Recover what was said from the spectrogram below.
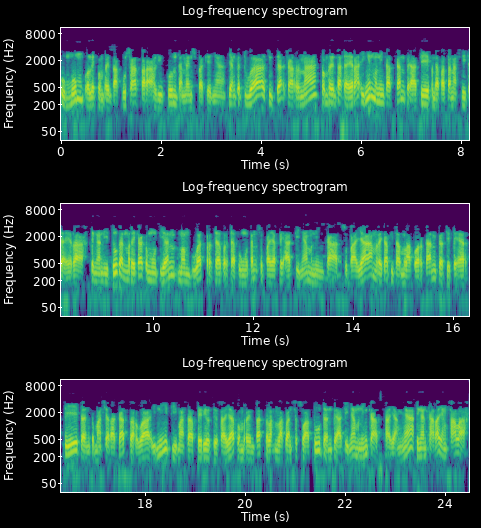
umum oleh pemerintah pusat, para ahli hukum, dan lain sebagainya. Yang kedua juga karena pemerintah daerah ingin meningkatkan PAD, pendapatan asli daerah. Dengan itu kan mereka kemudian membuat perda-perda pungutan supaya PAD-nya meningkat, supaya mereka bisa melaporkan ke DPRD dan ke masyarakat bahwa ini di masa periode saya pemerintah telah melakukan sesuatu dan PAD-nya meningkat. Sayangnya dengan cara yang salah.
